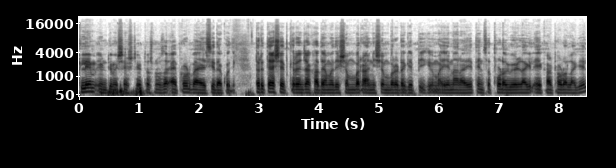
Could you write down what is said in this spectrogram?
क्लेम इंटिमेशन स्टेटसनुसार अप्रूव्ड बाय आय सी दाखवते. तर त्या शेतकऱ्यांच्या खात्यामध्ये शंभर आणि शंभर टक्के पीक विमा येणार आहे. त्यांचा थोडा वेळ लागेल एक आठवडा लागेल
